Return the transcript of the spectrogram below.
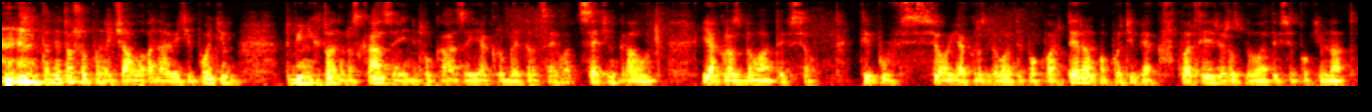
та не то, що поначалу, а навіть і потім тобі ніхто не розказує і не показує, як робити оцей out, як розбивати все. Типу, все, як розбивати по квартирам, а потім як в квартирі розбивати все по кімнатам.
